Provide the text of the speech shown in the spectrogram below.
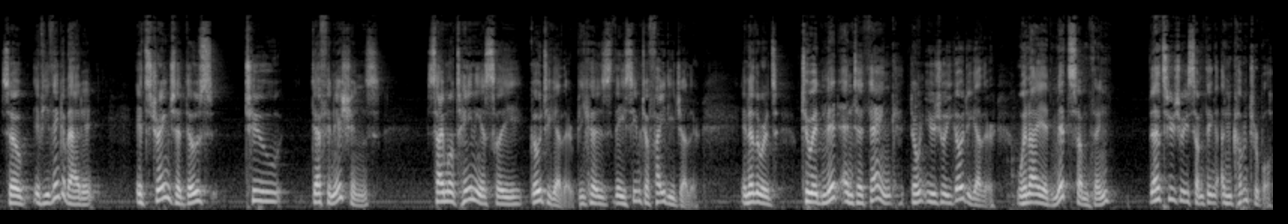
So if you think about it, it's strange that those two definitions simultaneously go together because they seem to fight each other. In other words, to admit and to thank don't usually go together. When I admit something, that's usually something uncomfortable.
